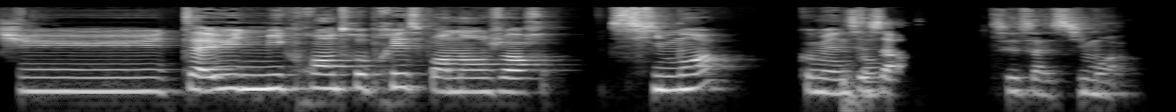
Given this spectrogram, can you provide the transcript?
tu as eu une micro-entreprise pendant genre Six mois? Combien de temps? C'est ça, c'est ça, six mois.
